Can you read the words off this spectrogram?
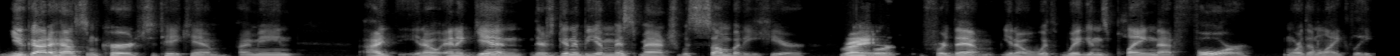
you got to have some courage to take him. I mean, I you know, and again, there's going to be a mismatch with somebody here, right? For for them, you know, with Wiggins playing that four more than likely.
